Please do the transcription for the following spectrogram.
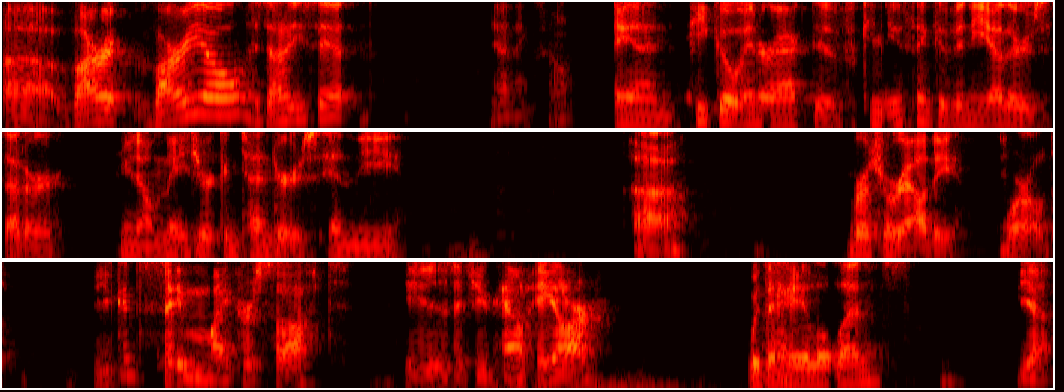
Uh, Var- Varjo, is that how you say it? Yeah, I think so. and Pico Interactive. Can you think of any others that are, you know, major contenders in the uh, virtual reality world You could say Microsoft is if you count AR. with a Halo lens? Yeah.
